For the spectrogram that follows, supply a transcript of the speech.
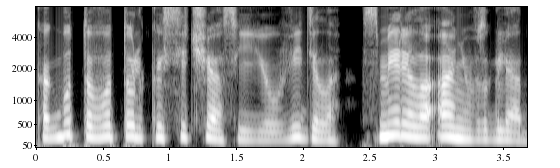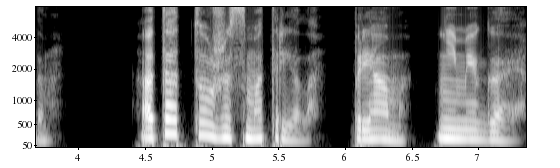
как будто вот только сейчас ее увидела, смерила Аню взглядом. А та тоже смотрела прямо, не мигая.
